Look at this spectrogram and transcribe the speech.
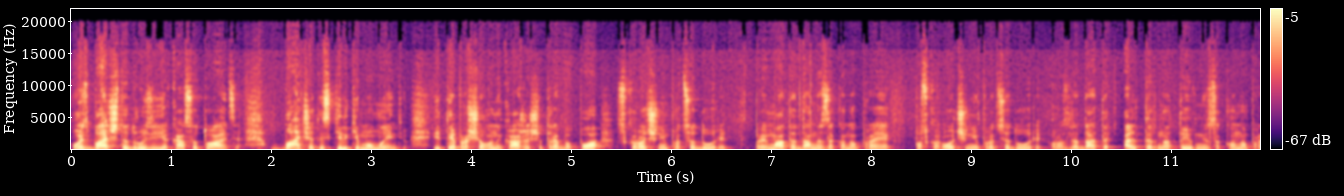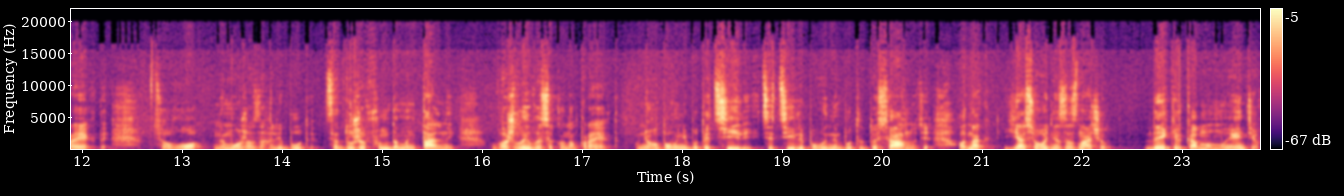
Ось бачите, друзі, яка ситуація. Бачите, скільки моментів. І те, про що вони кажуть, що треба по скороченій процедурі приймати даний законопроект, по скороченій процедурі розглядати альтернативні законопроекти. Цього не може взагалі бути. Це дуже фундаментальний, важливий законопроект. У нього повинні бути цілі. І ці цілі повинні бути досягнуті. Однак я сьогодні зазначив декілька моментів,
